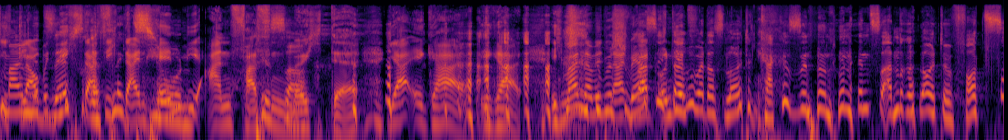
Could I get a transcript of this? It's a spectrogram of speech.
ich glaube nicht, dass ich dein? Handy anfassen Pisser. möchte. Ja, egal, egal. Ich meine damit, Du nein, beschwerst warte, dich darüber, dass Leute kacke sind und du nennst andere Leute Fotze.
